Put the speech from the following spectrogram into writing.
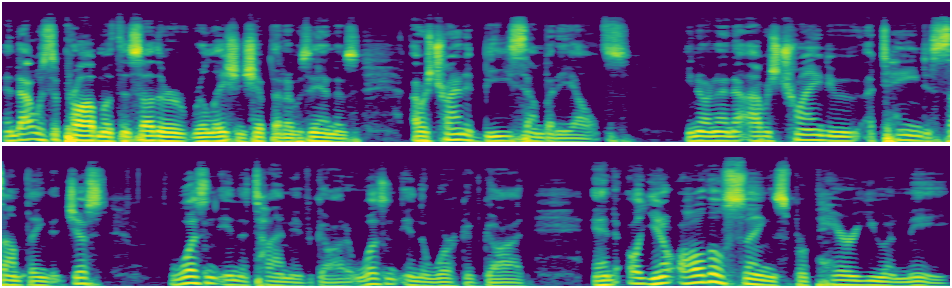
And that was the problem with this other relationship that I was in is I was trying to be somebody else. You know, and I was trying to attain to something that just wasn't in the timing of God. It wasn't in the work of God. And, all, you know, all those things prepare you and me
